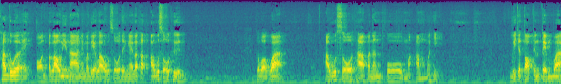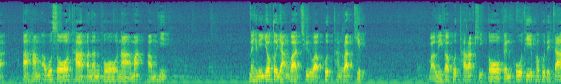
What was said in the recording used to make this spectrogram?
ถ้าดูแล้วอ่อนกว่าเรานี่นาเนี่ยมาเรียกเราอาวุโสได้ไง แล้วก็อาวุโสคืน ก็บอกว่าอาวุโสถาปนันโทมอัมมหิ หรือจะตอบเต็มๆว่าอาหังอาวุโสถาปนันโทนามะอัมหิ ในที่นี้ยกตัวอย่างว่าชื่อว่าพุทธังรักขิตบาลีก็พุทธรักขิโตเป็นผู้ที่พระพุทธเจ้า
